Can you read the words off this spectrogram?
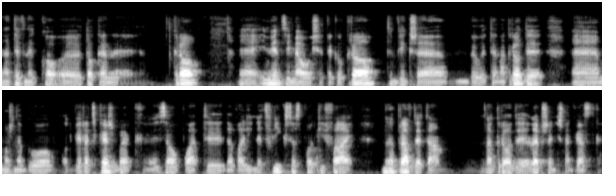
natywny token CRO. E, Im więcej miało się tego CRO, tym większe były te nagrody. E, Można było odbierać cashback za opłaty, dawali Netflixa, Spotify. No naprawdę tam nagrody lepsze niż na gwiazdkę.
